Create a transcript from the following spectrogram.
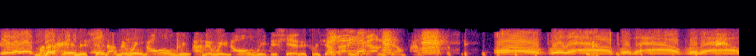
You know, but I had this shit. I've been waiting all week. I've been waiting all week to share this with you. I thought I gotta tell. Oh, brother Al, brother Al, brother Al.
